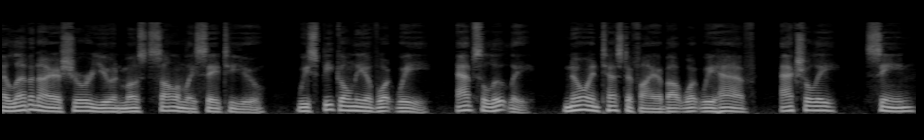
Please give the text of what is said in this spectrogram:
11 I assure you and most solemnly say to you, we speak only of what we, absolutely, know and testify about what we have, actually, seen,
